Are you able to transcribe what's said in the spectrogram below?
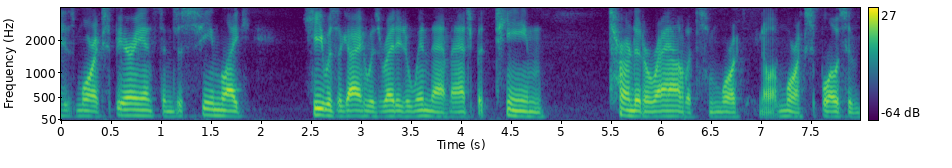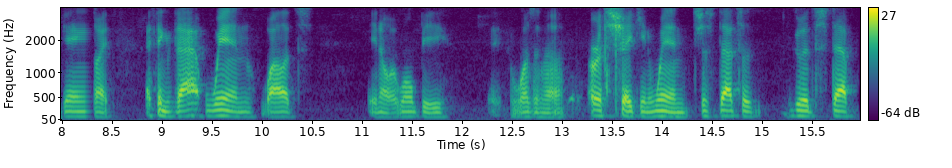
is more experienced and just seemed like he was the guy who was ready to win that match. But Thiem turned it around with some more, you know, a more explosive game. I, I think that win, while it's, you know, it won't be, it wasn't a earth-shaking win. Just that's a good step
